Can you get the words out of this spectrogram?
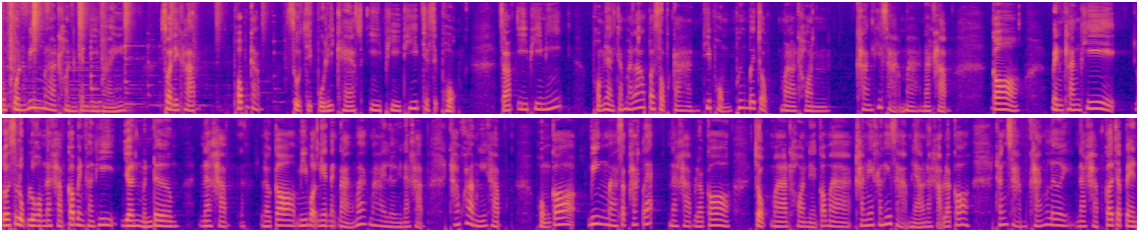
ราควรวิ่งมาราธอนกันดีไหม สวัสดีครับ พบกับสุจิปุริแคส EP ที่ 76 สำหรับ EP นี้ผมอยากจะมาเล่าประสบการณ์ที่ผมเพิ่งไปจบมาราธอนครั้งที่ 3 มานะครับ ก็เป็นครั้งที่โดยสรุปรวมนะครับ ก็เป็นครั้งที่เยินเหมือนเดิมนะครับ แล้วก็มีบทเรียนต่างๆ มากมายเลยนะครับท้าความนี้ครับ ผมก็วิ่งมาสักพักแล้วนะครับ แล้วก็จบมาราธอนเนี่ยก็มาครั้งนี้ครั้งที่ 3 แล้วนะครับ แล้วก็ทั้ง 3 ครั้งเลยนะครับ ก็จะเป็น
